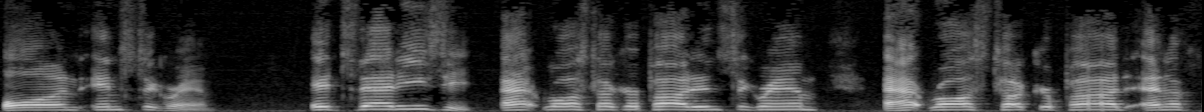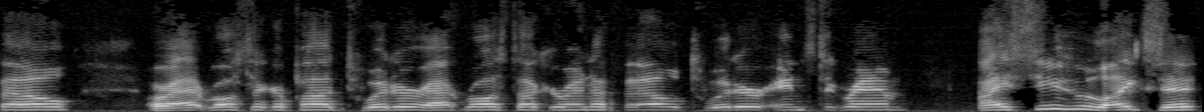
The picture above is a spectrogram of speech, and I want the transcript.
on Instagram. It's that easy. At Ross Tucker Pod Instagram, at Ross Tucker Pod NFL, or at Ross Tucker Pod Twitter, at Ross Tucker NFL, Twitter, Instagram. I see who likes it.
